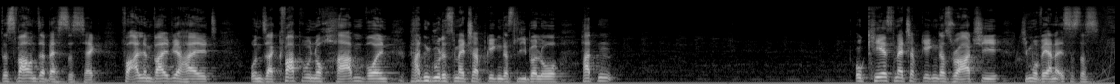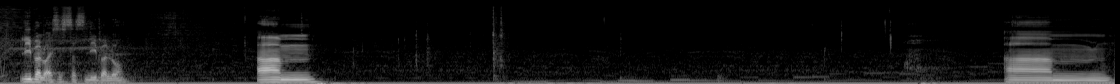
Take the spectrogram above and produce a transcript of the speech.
das war unser bestes Sack. Vor allem, weil wir halt unser Quapo noch haben wollen. Hat ein gutes Matchup gegen das Liberlo. Hat ein okayes Matchup gegen das Rachi. Timo Werner, ist es das Liberlo? Ist es das Liberlo? Ähm... Ähm...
